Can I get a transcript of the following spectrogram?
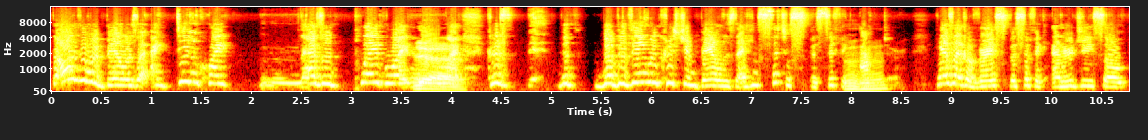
The only thing with Bale is like I didn't quite mm, as a Playboy. Yeah. Because the, the the thing with Christian Bale is that he's such a specific Mhm. actor. He has like a very specific energy. So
